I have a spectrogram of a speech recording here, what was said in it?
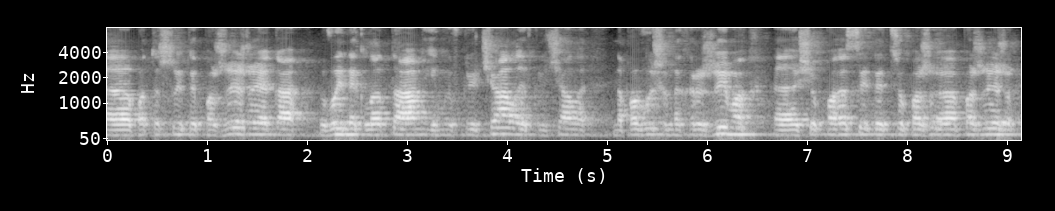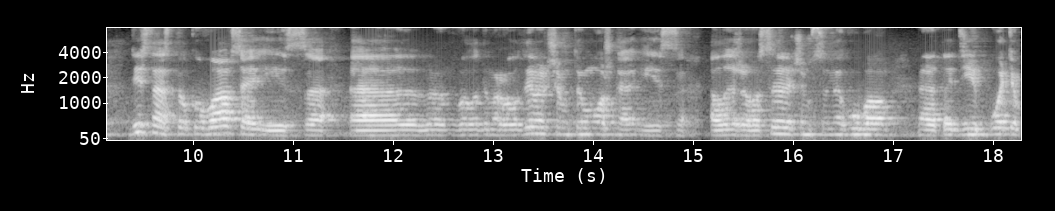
е, потушити пожежу, яка виникла там. І ми включали, включали на повишених режимах, е, щоб погасити цю пож- е, пожежу. Дійсно, я спілкувався із е, Володимиром Володимировичем Тимошко і з Олежем Васильовичем Синегубовим. Е, Тоді потім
